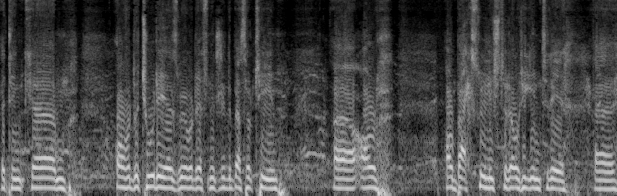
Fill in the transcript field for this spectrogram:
I think um, over the two days we were definitely the better team. Uh, our our backs really stood out again today. Uh,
